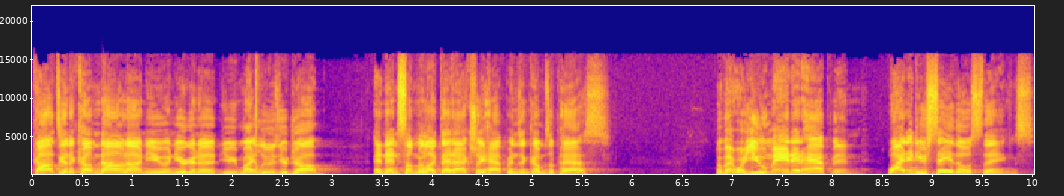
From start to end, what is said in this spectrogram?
God's going to come down on you and you're going to, you might lose your job. And then something like that actually happens and comes to pass. They'll be like, well, you made it happen. Why did you say those things?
